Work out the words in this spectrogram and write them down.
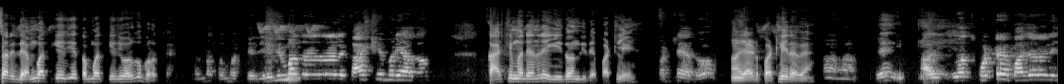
ಸರ್ ಇದು ಎಂಬತ್ತು ಕೆಜಿ ತೊಂಬತ್ತು ಕೆಜಿ ವರೆಗೂ ಬರುತ್ತೆ. ಕಾಸ್ಟ್ಲಿ ಮರಿ ಮರಿ ಅಂದ್ರೆ ಈಗ ಇದೊಂದಿದೆ ಪಟ್ಲಿ. ಬಟ್ಲೆ ಅದು? ಹಾ, ಎರಡು ಪಟ್ಲಿ ಇದಾವೆ. ಹಾ, ಹಾ. ಏ, ಅದು ಇವತ್ತು ಕೊಟ್ರೆ ಬಾಜಾರಲ್ಲಿ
